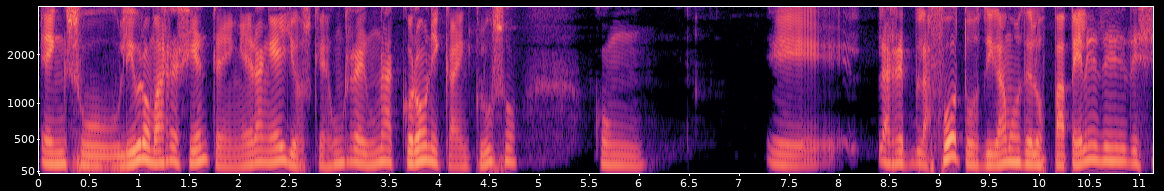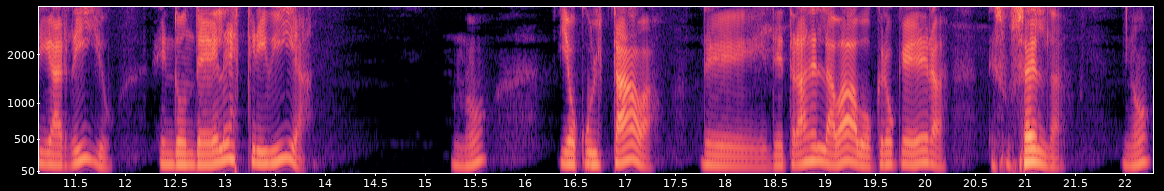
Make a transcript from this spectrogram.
en su libro más reciente, en Eran Ellos, que es un, una crónica incluso con eh, las, fotos, digamos, de los papeles de, cigarrillo en donde él escribía, ¿no? Y ocultaba detrás del lavabo, creo que era, de su celda, ¿no?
